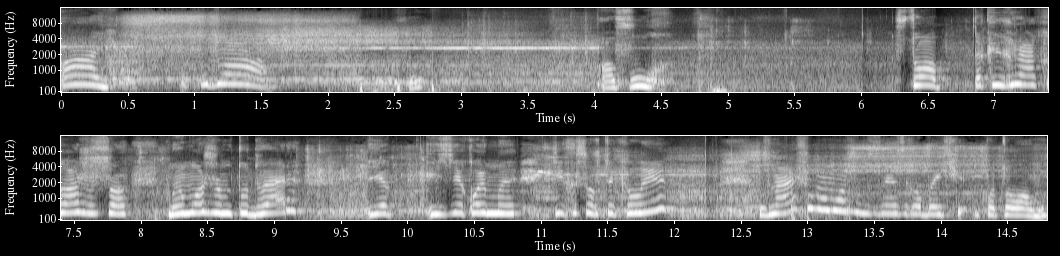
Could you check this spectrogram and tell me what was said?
Ай, а куда? А фух. Стоп, так ігра каже, що ми можемо ту двері, як, із якої ми тільки що втекли. Знаєш, що ми можемо з нею зробити потім?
